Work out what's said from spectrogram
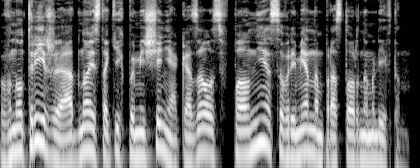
Внутри же одно из таких помещений оказалось вполне современным просторным лифтом.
